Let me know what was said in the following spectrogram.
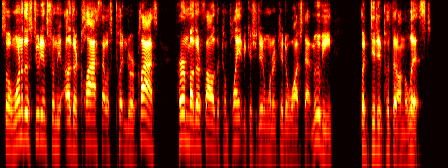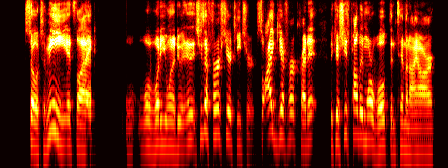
So one of the students from the other class that was put into her class, her mother filed a complaint because she didn't want her kid to watch that movie but didn't put that on the list. So to me, it's like, well, what do you want to do? And she's a first year teacher. So I give her credit because she's probably more woke than Tim and I are.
